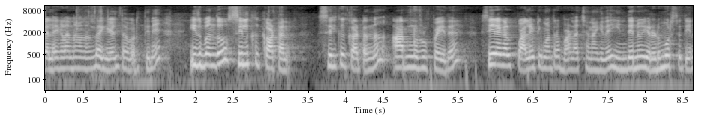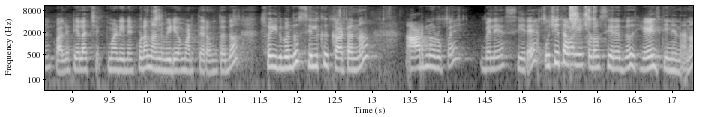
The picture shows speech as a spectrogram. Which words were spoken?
ಬೆಲೆಗಳನ್ನು ಒಂದೊಂದಾಗಿ ಹೇಳ್ತಾ ಬರ್ತೀನಿ. ಇದು ಬಂದು ಸಿಲ್ಕ್ ಕಾಟನ್ ಸಿಲ್ಕ್ ಕಾಟನ್ ಆರುನೂರು ರೂಪಾಯಿ ಇದೆ. ಸೀರೆಗಳ ಕ್ವಾಲಿಟಿ ಮಾತ್ರ ಭಾಳ ಚೆನ್ನಾಗಿದೆ. ಹಿಂದೆನೂ ಎರಡು, ಮೂರು ಸತಿನ ಕ್ವಾಲಿಟಿ ಎಲ್ಲ ಚೆಕ್ ಮಾಡಿನೇ ಕೂಡ ನಾನು ವೀಡಿಯೋ ಮಾಡ್ತಾ ಇರೋವಂಥದ್ದು ಸೊ ಇದು ಬಂದು ಸಿಲ್ಕ್ ಕಾಟನ್ನು ಆರುನೂರು ರೂಪಾಯಿ ಬೆಲೆಯ ಸೀರೆ. ಉಚಿತವಾಗಿ ಕೊಡೋ ಸೀರೆದು ಹೇಳ್ತೀನಿ ನಾನು.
